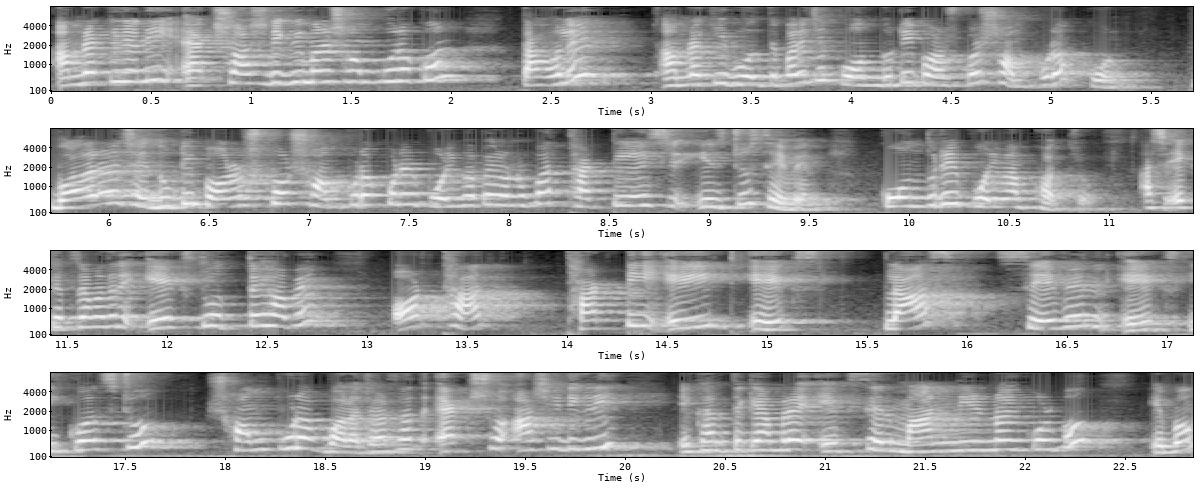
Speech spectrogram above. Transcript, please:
আমরা কি জানি, একশো আশি ডিগ্রি মানে সম্পূরক কোণ। তাহলে আমরা কি বলতে পারি যে কোন দুটি পরস্পর সম্পূরক কোণ। বলা রয়েছে দুটি পরস্পর সম্পূরক কোণের পরিমাপের অনুপাত thirty eight is to seven কোন দুটির পরিমাপ ক্ষেত্র আচ্ছা এক্ষেত্রে আমাদের এক্স ধরতে হবে। অর্থাৎ thirty eight x plus seven x equals to সম্পূরক বলা যায়। অর্থাৎ একশো আশি ডিগ্রি। এখান থেকে আমরা এক্সের মান নির্ণয় করব এবং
